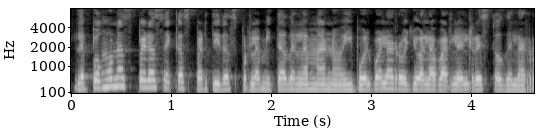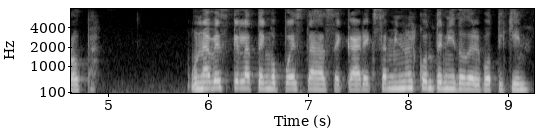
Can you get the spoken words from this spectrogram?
Le pongo unas peras secas partidas por la mitad en la mano y vuelvo al arroyo a lavarle el resto de la ropa. Una vez que la tengo puesta a secar, examino el contenido del botiquín.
